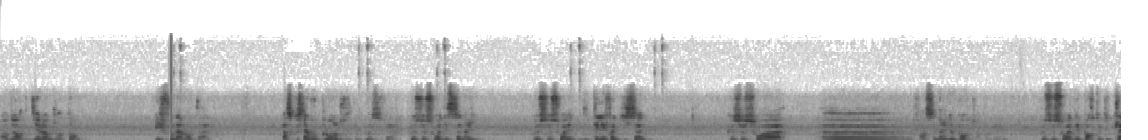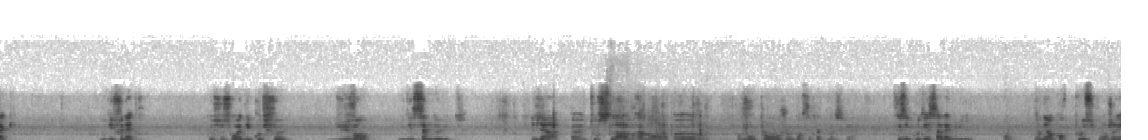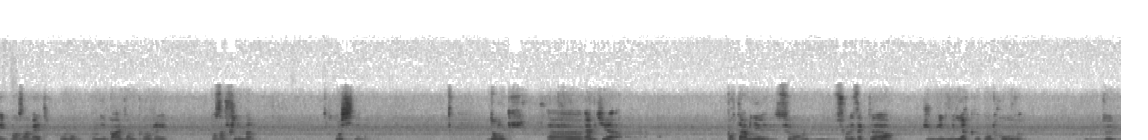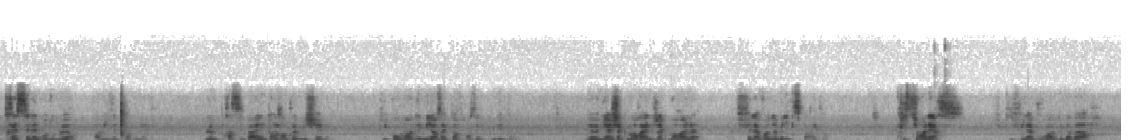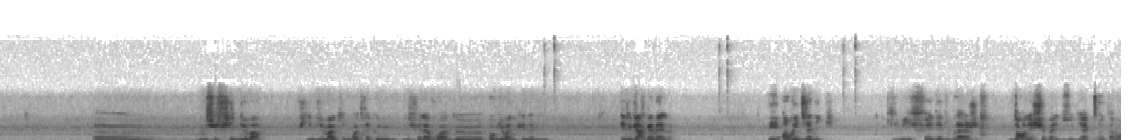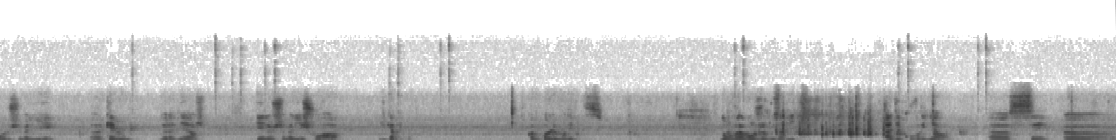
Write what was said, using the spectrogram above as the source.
en dehors des dialogues j'entends, est fondamental. Parce que ça vous plonge dans cette atmosphère, que ce soit des sonneries, que ce soit des téléphones qui sonnent, que ce soit, euh, enfin sonneries de porte, j'entendais, hein, que ce soit des portes qui claquent, ou des fenêtres, que ce soit des coups de feu, du vent, ou des scènes de lutte. Eh bien, euh, tout cela vraiment euh, vous plonge dans cette atmosphère. Vous écoutez ça la nuit, on, est encore plus plongé dans un maître que l'on on est par exemple plongé dans un film au cinéma. Donc, euh, pour terminer sur les acteurs, j'ai oublié de vous dire qu'on trouve de très célèbres doubleurs parmi les acteurs de maître. Le principal étant Jean-Claude Michel, qui est pour moi un des meilleurs acteurs français de tous les temps. Euh, il y a Jacques Morel. Jacques Morel fait la voix d'Obélix, par exemple. Christian Allers, qui fait la voix de Babar. Euh, Monsieur Philippe Dumas. Philippe Dumas, qui est une voix très connue. Il fait la voix de Obi-Wan Kenobi et de Gargamel. Et Henri Djanik, qui lui fait des doublages dans les Chevaliers du Zodiaque, notamment le Chevalier euh, Camus de la Vierge et le Chevalier Choura du Capricorne. Comme quoi le monde est. Donc vraiment, je vous invite à découvrir euh, ces,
